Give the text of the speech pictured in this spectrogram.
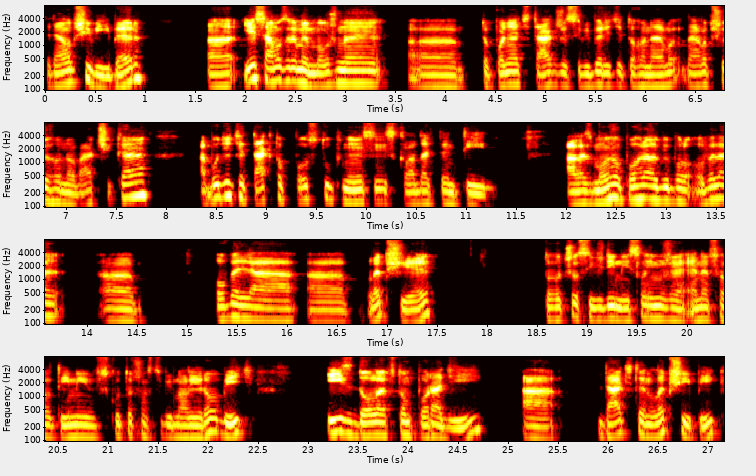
ten najlepší výber, eh, je samozrejme možné eh, to poňať tak, že si vyberiete toho najle- najlepšieho nováčika a budete takto postupne si skladať ten tým. Ale z môjho pohľadu by bolo oveľa, oveľa lepšie to, čo si vždy myslím, že NFL týmy v skutočnosti by mali robiť, ísť dole v tom poradí a dať ten lepší pik,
